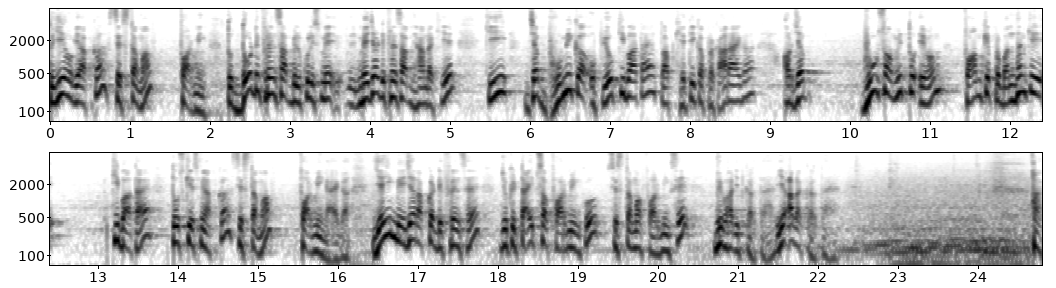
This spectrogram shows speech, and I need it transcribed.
तो ये हो गया आपका सिस्टम ऑफ़ फ़ार्मिंग तो दो डिफरेंस आप बिल्कुल इसमें मेजर डिफरेंस आप ध्यान रखिए कि जब भूमि का उपयोग की बात आए तो आप खेती का प्रकार आएगा, और जब भू स्वामित्व एवं फार्म के प्रबंधन के, की बात आए तो उस केस में आपका सिस्टम ऑफ़ फ़ार्मिंग आएगा। यही मेजर आपका डिफरेंस है, जो कि टाइप्स ऑफ़ फ़ार्मिंग को सिस्टम ऑफ़ फ़ार्मिंग से विभाजित करता है, या अलग करता है। हाँ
